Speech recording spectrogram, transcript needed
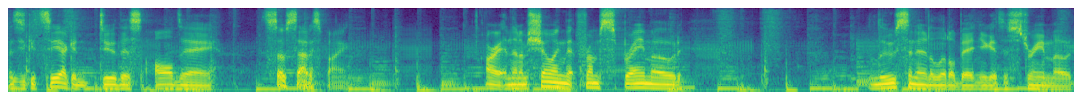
As you can see, I could do this all day. It's so satisfying. All right, and then I'm showing that from spray mode, loosen it a little bit and you get to stream mode.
